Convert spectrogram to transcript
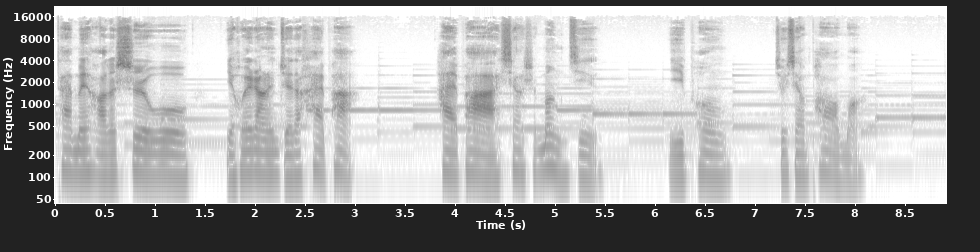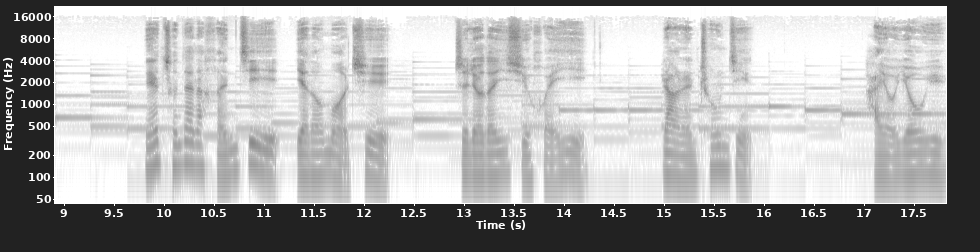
太美好的事物也会让人觉得害怕，害怕像是梦境，一碰就像泡沫，连存在的痕迹也都抹去，只留的一许回忆，让人憧憬，还有忧郁。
